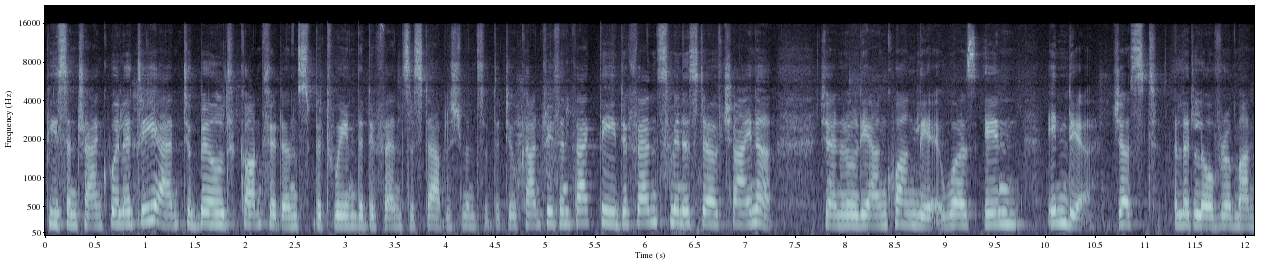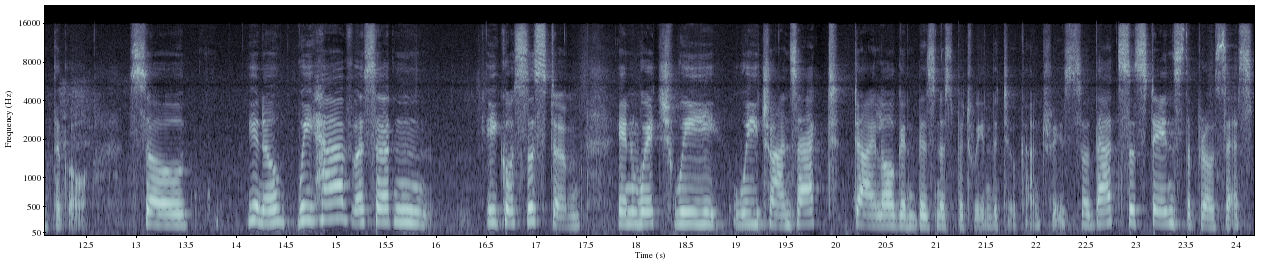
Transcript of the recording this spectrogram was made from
peace and tranquility and to build confidence between the defense establishments of the two countries. In fact, the defense minister of China, General Liang Guanglie, was in India just a little over a month ago. So, you know, we have a certain ecosystem in which we, we transact dialogue and business between the two countries. So that sustains the process.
